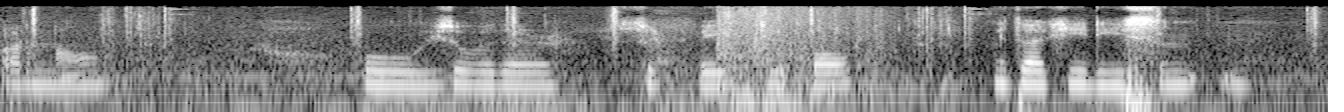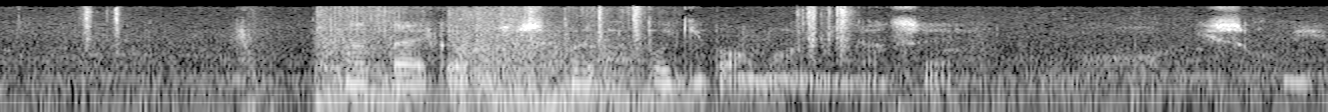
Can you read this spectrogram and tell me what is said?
I don't know. Oh, he's over there. It's a fake default. It's actually decent. Not that good. Just put a boogie bomb on me. That's it. He saw me.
